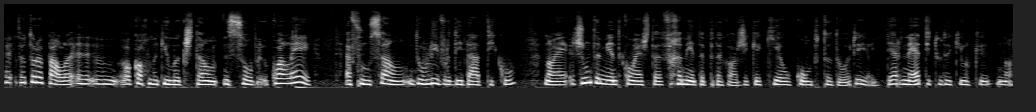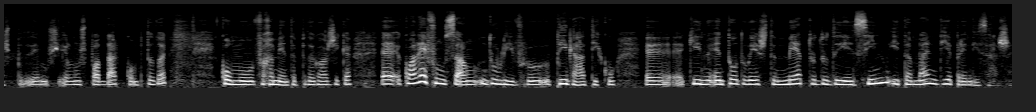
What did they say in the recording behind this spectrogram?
Eh, doutora Paula, uh, ocorre-me aqui uma questão sobre qual é a função do livro didático, não é? Juntamente com esta ferramenta pedagógica que é o computador e a internet e tudo aquilo que nós podemos, ele nos pode dar, o computador, como ferramenta pedagógica, eh, qual é a função do livro didático eh, aqui em todo este método de ensino e também de aprendizagem?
